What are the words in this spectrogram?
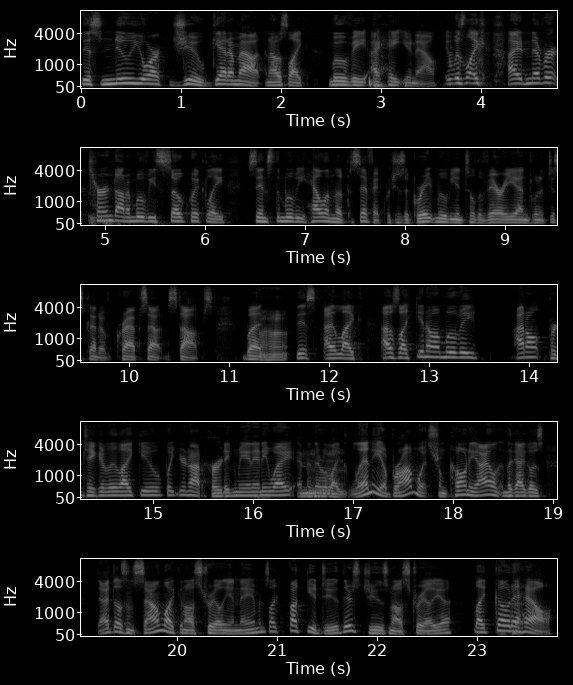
This New York Jew, get him out. And I was like, movie, I hate you now. It was like I had never turned on a movie so quickly since the movie Hell in the Pacific, which is a great movie until the very end when it just kind of craps out and stops. But uh-huh. this, I like, I was like, you know what, movie? I don't particularly like you, but you're not hurting me in any way. And then they were like, mm-hmm. Lenny Abramowitz from Coney Island. And the guy goes, that doesn't sound like an Australian name. And it's like, fuck you, dude. There's Jews in Australia. Like, go to hell.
